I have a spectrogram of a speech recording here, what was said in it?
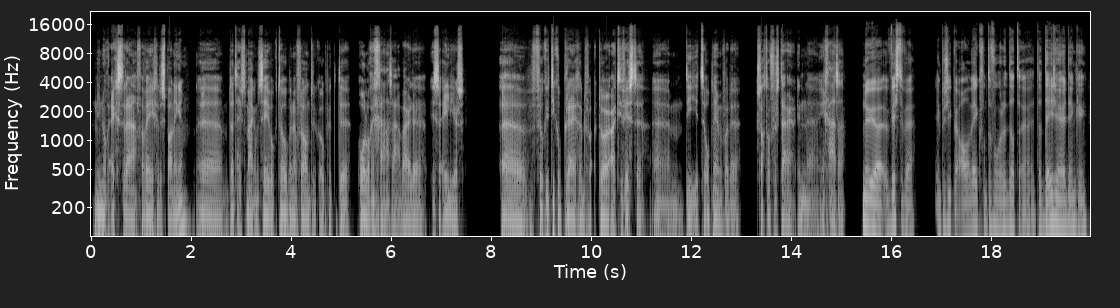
Nu nog extra vanwege de spanningen. Eh, dat heeft te maken met 7 oktober en vooral natuurlijk ook met de oorlog in Gaza. Waar de Israëliërs eh, veel kritiek op krijgen door activisten ehm, die het opnemen voor de slachtoffers daar in, in Gaza. Nu eh, wisten we in principe al een week van tevoren dat, eh, dat deze herdenking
